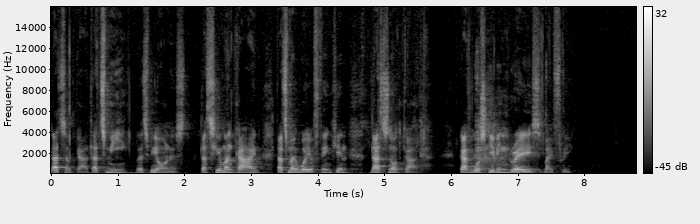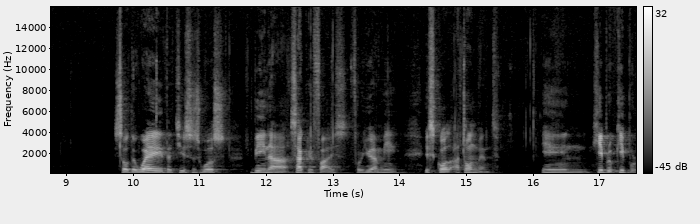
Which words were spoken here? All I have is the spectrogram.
That's not God. That's me. Let's be honest. That's humankind. That's my way of thinking. That's not God. God was giving grace by free. So the way that Jesus was being a sacrifice for you and me is called atonement. In Hebrew, kippur.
